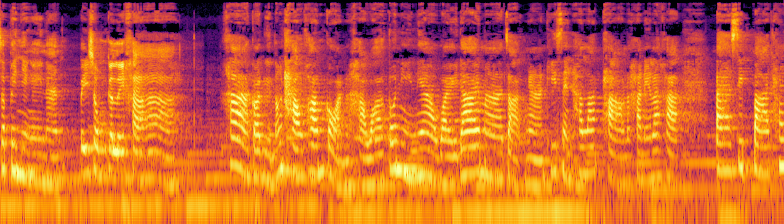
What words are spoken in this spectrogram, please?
จะเป็นยังไงนั้นไปชมกันเลยค่ะ ค่ะก่อนอื่นต้องเท้าความก่อนนะคะ ว่าต้นนี้เนี่ยไว้ได้มาจากงานที่เซ็นทรัลลาดพร้าวนะคะในราคา 80 บาทเท่า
